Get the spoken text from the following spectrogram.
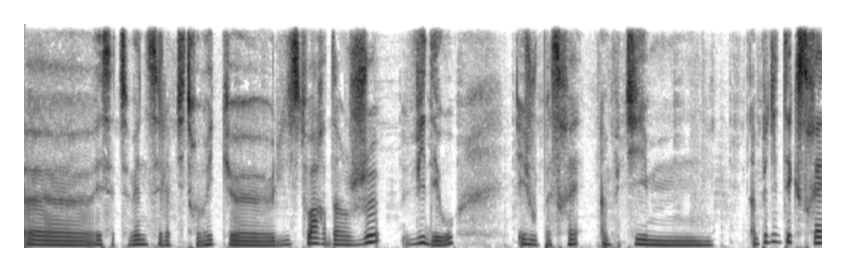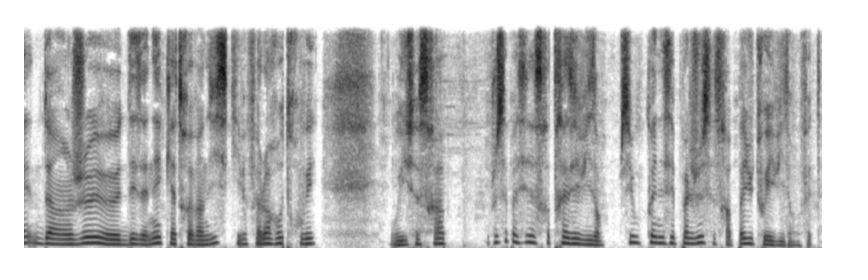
et cette semaine, c'est la petite rubrique l'histoire d'un jeu vidéo. Et je vous passerai un petit, mm, un petit extrait d'un jeu des années 90 qu'il va falloir retrouver. Oui, ça sera. Je sais pas si ça sera très évident. Si vous ne connaissez pas le jeu, ça sera pas du tout évident en fait.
